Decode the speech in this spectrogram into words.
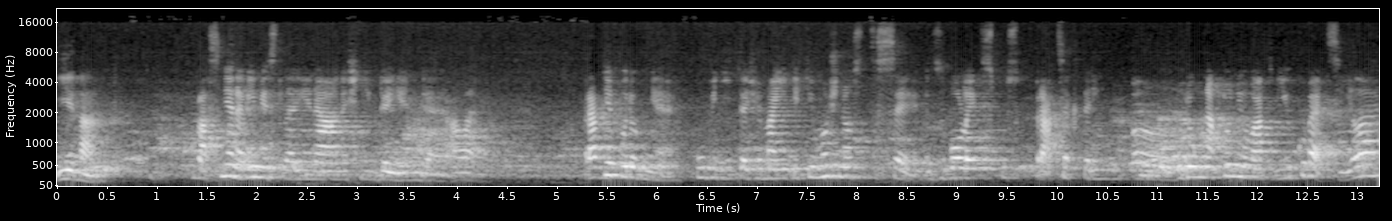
jiná? Vlastně nevím, jestli je jiná než někde jinde, ale pravděpodobně uvidíte, že mají děti možnost si zvolit způsob práce, kterým uh, budou naplňovat výukové cíle.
